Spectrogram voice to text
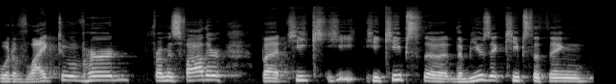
would have liked to have heard from his father, but he he he keeps the the music keeps the thing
